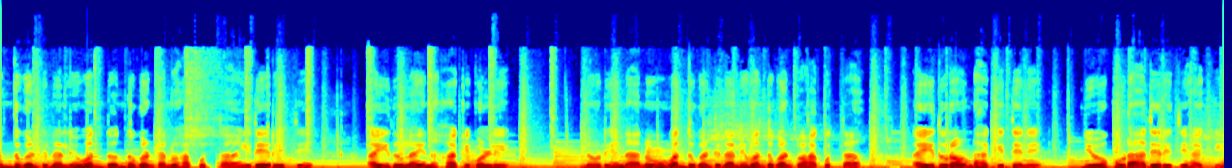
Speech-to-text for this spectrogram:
ಒಂದು ಗಂಟಿನಲ್ಲಿ ಒಂದೊಂದು ಗಂಟನ್ನು ಹಾಕುತ್ತಾ ಇದೇ ರೀತಿ ಐದು ಲೈನ್ ಹಾಕಿಕೊಳ್ಳಿ. ನೋಡಿ, ನಾನು ಒಂದು ಗಂಟಿನಲ್ಲಿ ಒಂದು ಗಂಟು ಹಾಕುತ್ತಾ ಐದು ರೌಂಡ್ ಹಾಕಿದ್ದೇನೆ. ನೀವು ಕೂಡ ಅದೇ ರೀತಿ ಹಾಕಿ.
